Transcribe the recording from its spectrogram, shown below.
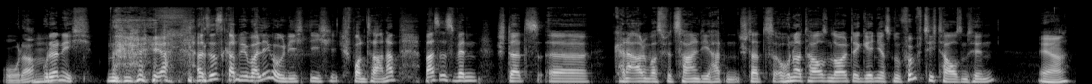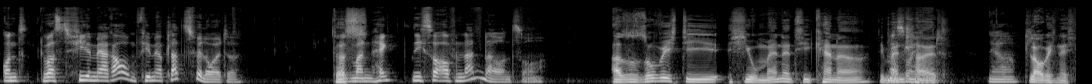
Oder? oder nicht? ja, also das ist gerade eine Überlegung, die ich, die ich spontan habe. Was ist, wenn statt, äh, keine Ahnung, was für Zahlen die hatten, statt 100.000 Leute gehen jetzt nur 50.000 hin Ja. und du hast viel mehr Raum, viel mehr Platz für Leute. Das, und man hängt nicht so aufeinander und so. also so wie ich die Humanity kenne, die ja, Menschheit. Ja. glaube ich nicht.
